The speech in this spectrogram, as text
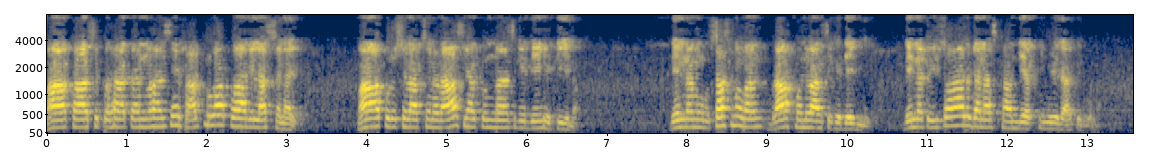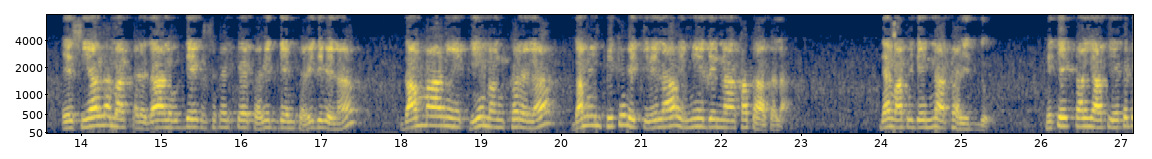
මහා කාශ්‍යප රහතන් වහන්සේ රත්නුවක් වාගේ ලස්සනයි. මහා පුරුෂ ලක්ෂණ රාශියක් උන්වහන්සේගේ දෙහි තියෙනවා. දෙන්නම උසස්ම වන් බ්‍රාහ්මණ වංශික දෙන්නේ. දෙන්නට විශාල ධනස්කන්ධයක් හිමි වෙලා තිබුණා. ඒ සියල්ලම අතර දාන උද්දේශකකේ පැවිද්දෙන් පැවිදි වෙලා ධම්මානේ පියමන් කරලා ගමෙන් පිට වෙච්ච වෙලාවෙ මේ දෙන්නා කතා කළා. දැන් අපි දෙන්න අතරිද්දු. මෙතෙක් කල් අපි එකට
